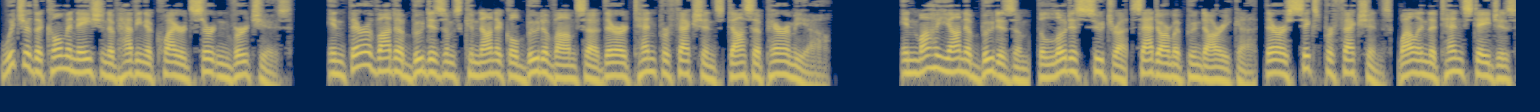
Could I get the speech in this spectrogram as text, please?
which are the culmination of having acquired certain virtues. In Theravada Buddhism's canonical Buddhavamsa there are ten perfections dasa paramiyo. In Mahayana Buddhism, the Lotus Sutra there are six perfections, while in the ten stages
